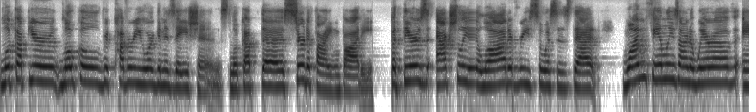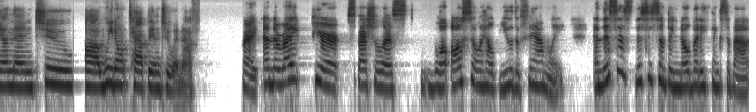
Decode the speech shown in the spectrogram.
Look up your local recovery organizations, look up the certifying body but there's actually a lot of resources that one families aren't aware of and then two uh, we don't tap into enough right and the right peer specialist will also help you the family and this is this is something nobody thinks about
